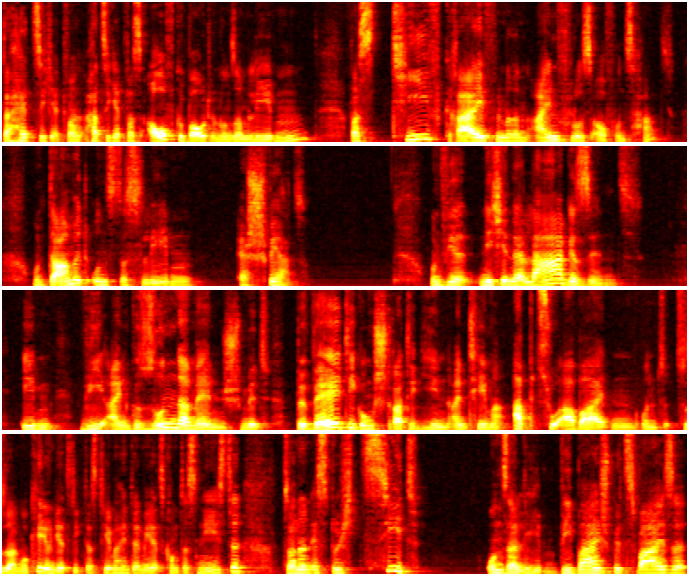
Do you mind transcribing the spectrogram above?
da hat sich, etwas, hat sich etwas aufgebaut in unserem Leben, was tiefgreifenderen Einfluss auf uns hat und damit uns das Leben erschwert. Und wir nicht in der Lage sind, eben wie ein gesunder Mensch mit Bewältigungsstrategien ein Thema abzuarbeiten und zu sagen, okay, und jetzt liegt das Thema hinter mir, jetzt kommt das nächste, sondern es durchzieht unser Leben. Wie beispielsweise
